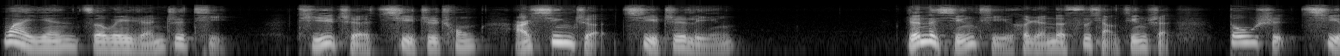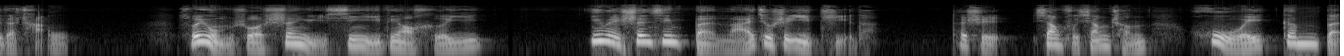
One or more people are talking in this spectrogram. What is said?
外焉则为人之体。体者气之充，而心者气之灵。人的形体和人的思想精神都是气的产物，所以我们说身与心一定要合一，因为身心本来就是一体的，它是相辅相成、互为根本。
